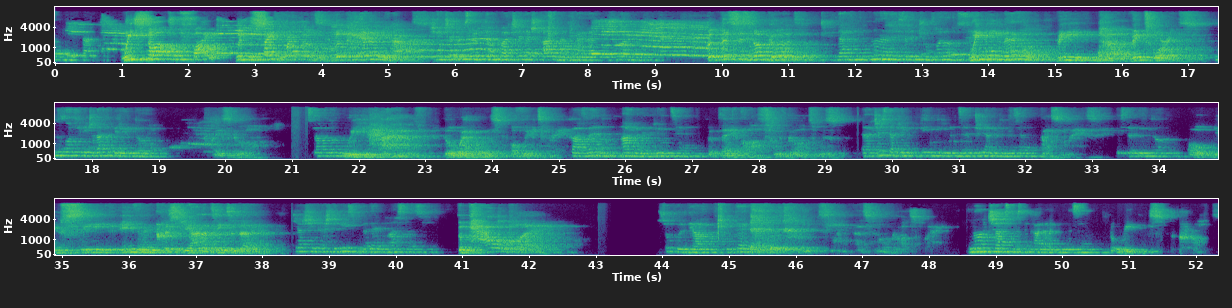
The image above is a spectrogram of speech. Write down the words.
Să nu uitați. We start to fight with the same weapons that the enemy has. Și începem să luptăm cu aceleași arme pe care le are dușmanul. But this is no good. Dar nu ne este de niciun folos. We will never be uh, victorious. Nu vor fi niciodată biruitori. Praise God. We have the weapons of victory, Că avem armele biruinței. but they are through God's wisdom. Dar acestea vin, vin prin înțelepciunea lui Dumnezeu. That's amazing. Este uluitor. Oh, you see, even in Christianity today, Chiar și în creștinism vedem astăzi the power play puterea. It's like that's not God's way. Nu aceasta este calea lui Dumnezeu. The weakness of the cross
